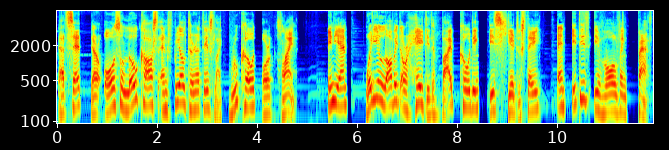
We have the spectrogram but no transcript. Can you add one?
That said, there are also low cost and free alternatives like Roo or Cline. In the end, whether you love it or hate it, vibe coding is here to stay and it is evolving fast.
